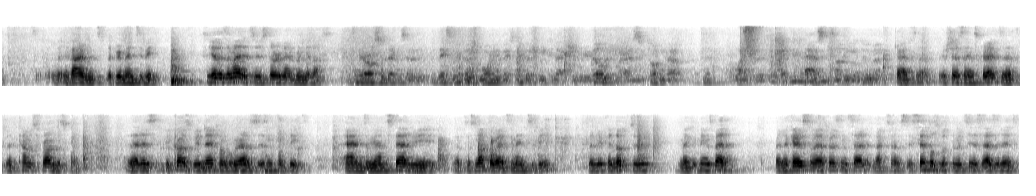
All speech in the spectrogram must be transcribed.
environment that we're meant to be. So here there's a matter to still remembering the last. Isn't there also a difference in the base of English, mourning base of English, we could actually rebuild it, whereas you're talking about it. Right, uh, Risha is saying is correct, and that, that comes from this point. That is because we therefore, whereas this isn't complete, and we understand we that it's not the way it's meant to be, then we can look to making things better. But in a case where a person set, like, settles with the materials as it is,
